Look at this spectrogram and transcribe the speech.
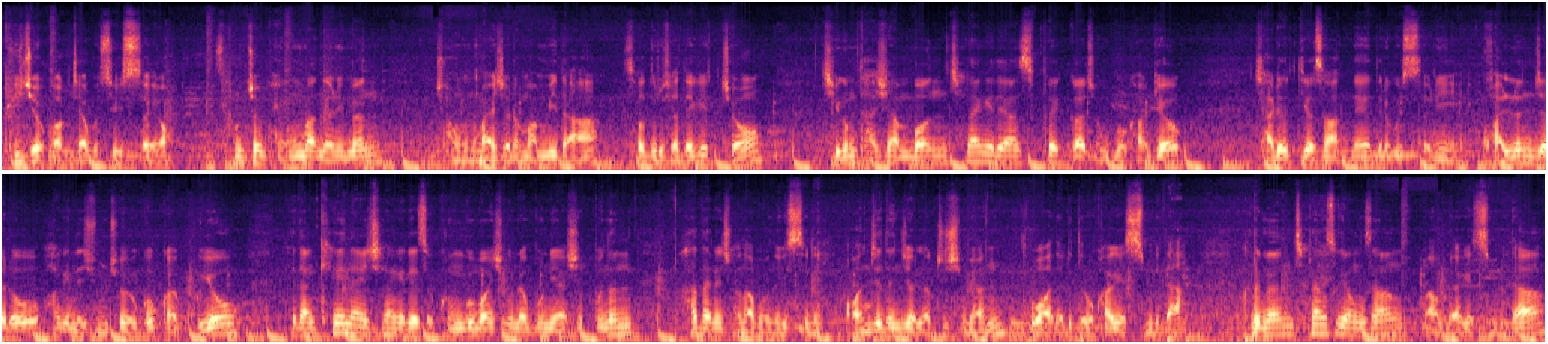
비주얼 꽉 잡을 수 있어요. 3,100만 원이면 정말 저렴합니다. 서두르셔야 되겠죠. 지금 다시 한번 차량에 대한 스펙과 정보 가격 자료 띄어서 안내해드리고 있으니 관련 자료 확인해 주시면 좋을 것 같고요. 해당 K9 차량에 대해서 궁금하시거나 문의하실 분은 하단에 전화번호 있으니 언제든지 연락 주시면 도와드리도록 하겠습니다. 그러면 차량 속 영상 마무리하겠습니다.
